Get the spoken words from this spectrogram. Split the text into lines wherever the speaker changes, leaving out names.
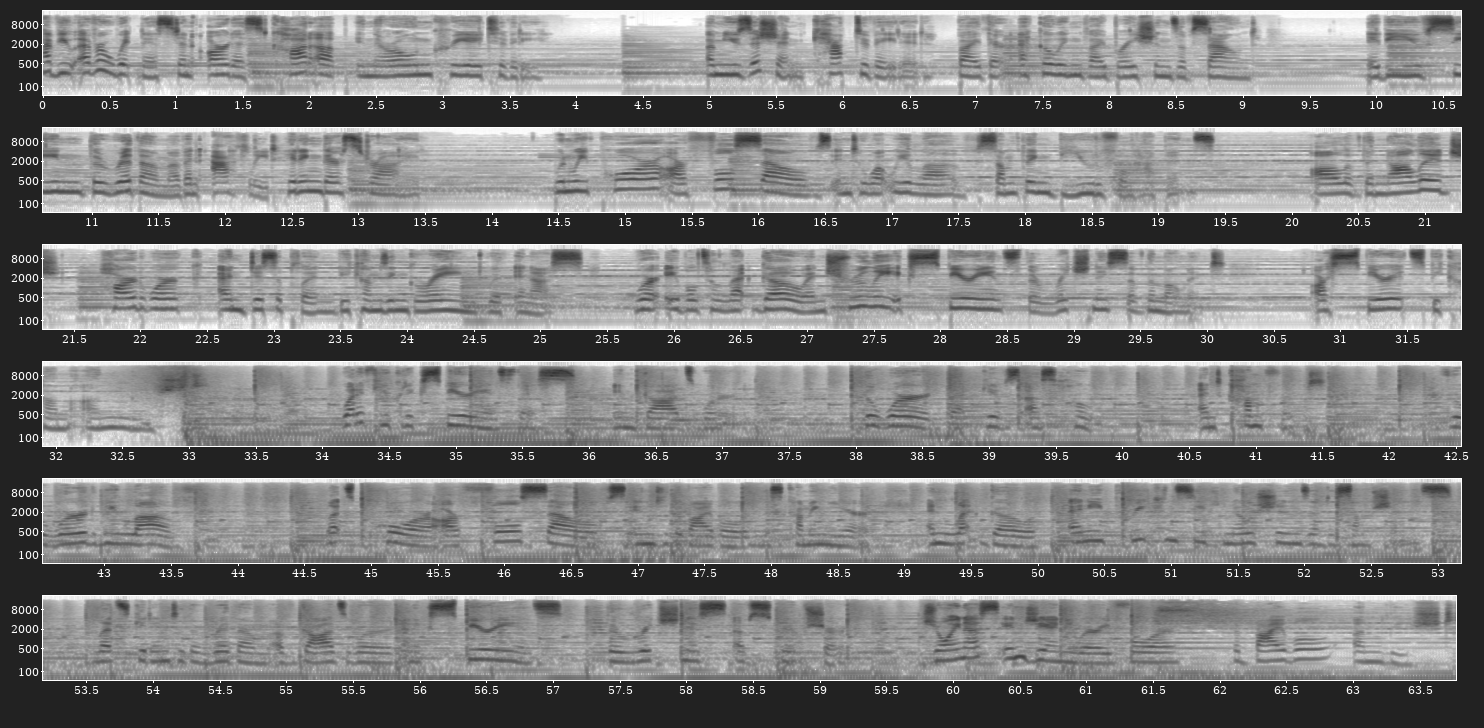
Have you ever witnessed an artist caught up in their own creativity? A musician captivated by their echoing vibrations of sound? Maybe you've seen the rhythm of an athlete hitting their stride. When we pour our full selves into what we love, something beautiful happens. All of the knowledge, hard work, and discipline becomes ingrained within us we're able to let go and truly experience the richness of the moment. Our spirits become unleashed. What if you could experience this in God's Word? The Word that gives us hope and comfort. The Word we love. Let's pour our full selves into the Bible in this coming year and let go of any preconceived notions and assumptions. Let's get into the rhythm of God's Word and experience the richness of Scripture. Join us in January for the Bible Unleashed.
